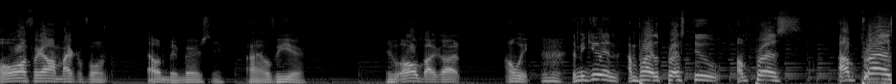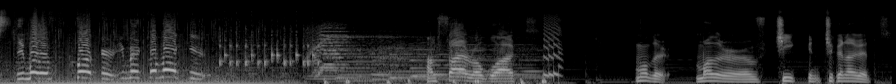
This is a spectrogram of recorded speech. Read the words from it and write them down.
Oh, I forgot my microphone. That would be embarrassing. All right, over here. Oh my god. Oh wait, let me get in. I'm part of the press too. I'm press. I'm pressed. You motherfucker. You better come back here. I'm sorry, Roblox. Mother, mother of chicken chicken nuggets.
